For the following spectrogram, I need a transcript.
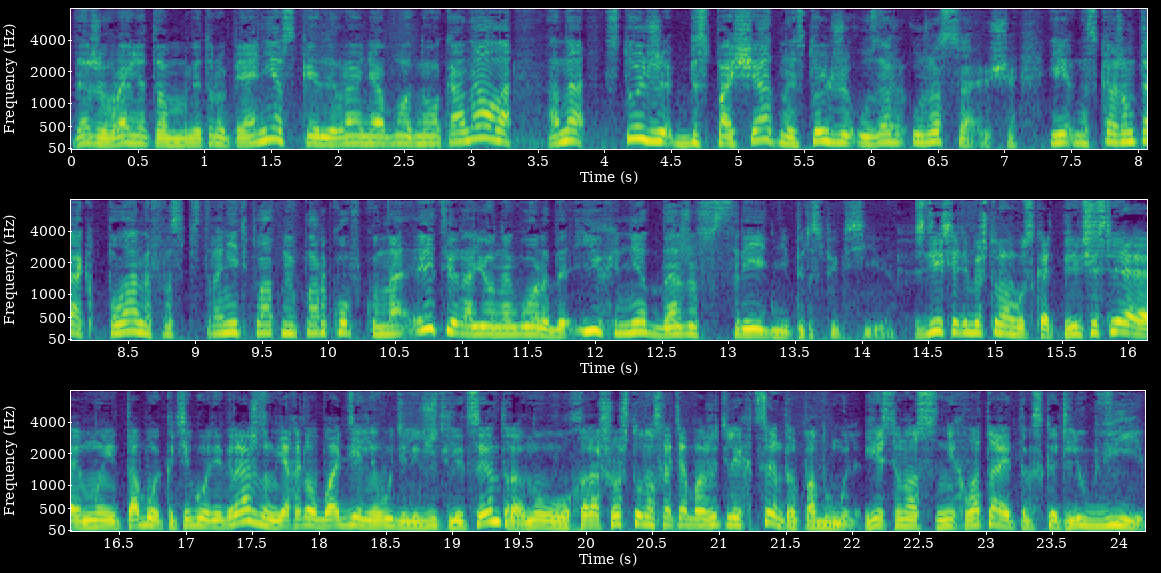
даже в районе там метро Пионерская или в районе обводного канала, она столь же беспощадная, столь же ужасающая. И, скажем так, планов распространить платную парковку на эти районы города, их нет даже в средней перспективе. Здесь я тебе что могу сказать? Перечисляем мы тобой другой категории граждан я хотел бы отдельно выделить жителей центра. Ну, хорошо, что у нас хотя бы о жителях центра подумали. Если у нас не хватает, так сказать, любви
